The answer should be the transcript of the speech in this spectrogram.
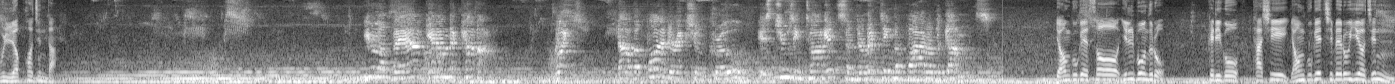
울려 퍼진다. 영국에서 일본으로 그리고 다시 영국의 지배로 이어진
